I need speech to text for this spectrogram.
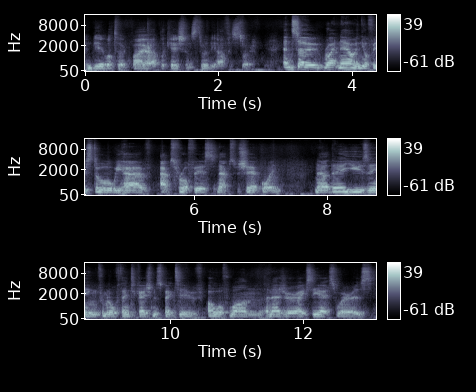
and be able to acquire applications through the Office Store. And so, right now in the Office Store, we have apps for Office and apps for SharePoint. Now, they're using, from an authentication perspective, OAuth 1 and Azure ACS, whereas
